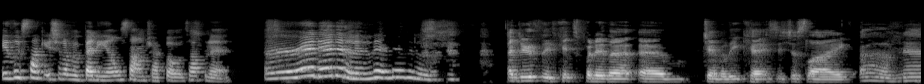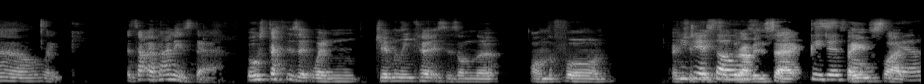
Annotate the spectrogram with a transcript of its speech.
it looks like it should have a Benny Hill soundtrack over top of it. I do think it's funny that um, Jamie Lee Curtis is just like, oh no, like, is that Annie's death? Whose death is it when Jamie Lee Curtis is on the on the phone and she PJ thinks that they're having sex? PJ and Soles, just like, yeah.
